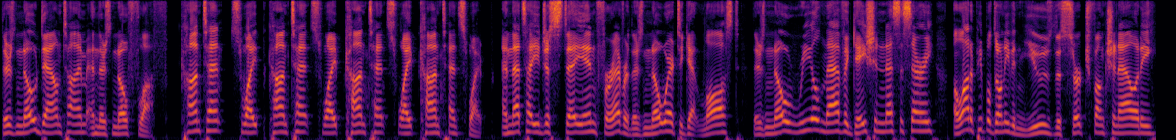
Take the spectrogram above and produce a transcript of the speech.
There's no downtime and there's no fluff. Content, swipe, content, swipe, content, swipe, content, swipe. And that's how you just stay in forever. There's nowhere to get lost. There's no real navigation necessary. A lot of people don't even use the search functionality.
